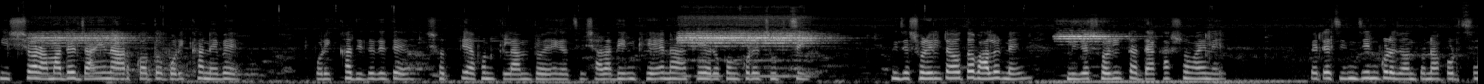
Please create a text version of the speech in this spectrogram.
ঈশ্বর আমাদের জানি না আর কত পরীক্ষা নেবে। পরীক্ষা দিতে দিতে সত্যি এখন ক্লান্ত হয়ে গেছি। সারাদিন খেয়ে না খেয়ে এরকম করে ছুটছি নিজের শরীরটাও তো ভালো নেই। নিজের শরীরটা দেখার সময় নেই। পেটে চিনচিন করে যন্ত্রণা করছে।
